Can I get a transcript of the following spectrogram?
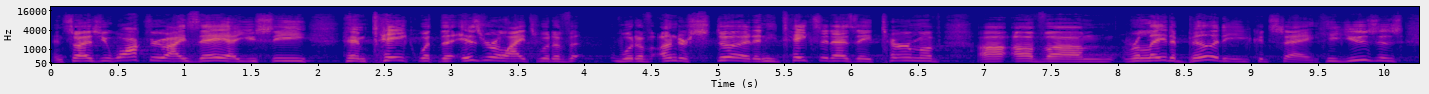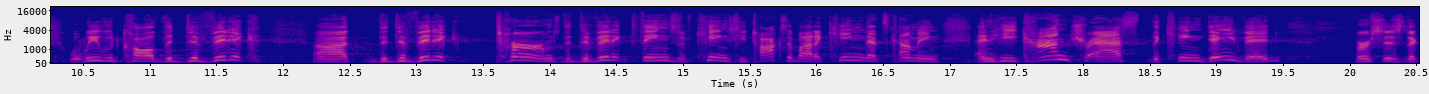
And so, as you walk through Isaiah, you see him take what the Israelites would have, would have understood, and he takes it as a term of, uh, of um, relatability, you could say. He uses what we would call the Davidic, uh, the Davidic terms, the Davidic things of kings. He talks about a king that's coming, and he contrasts the King David versus the,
